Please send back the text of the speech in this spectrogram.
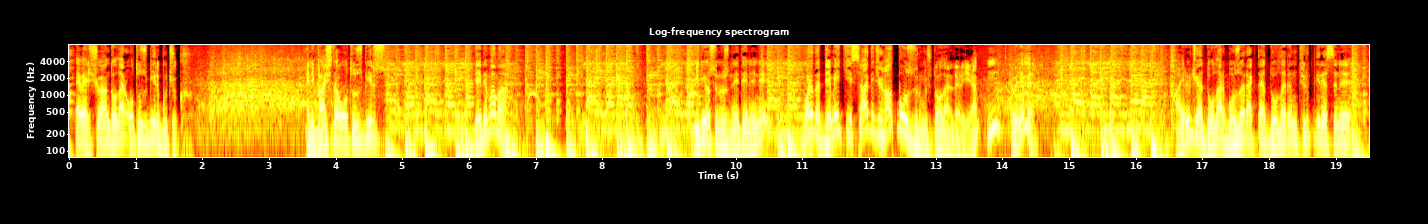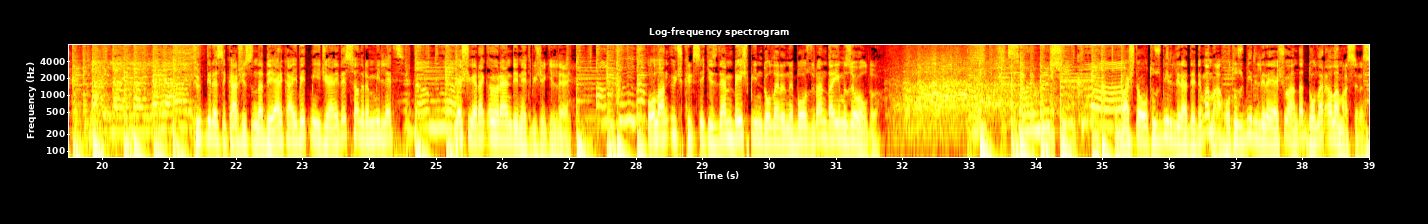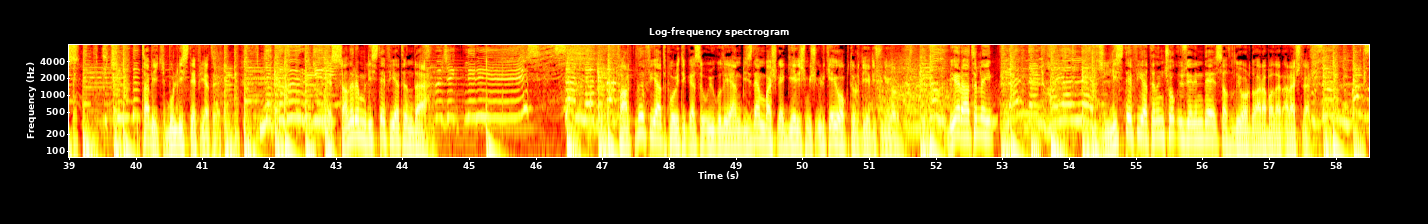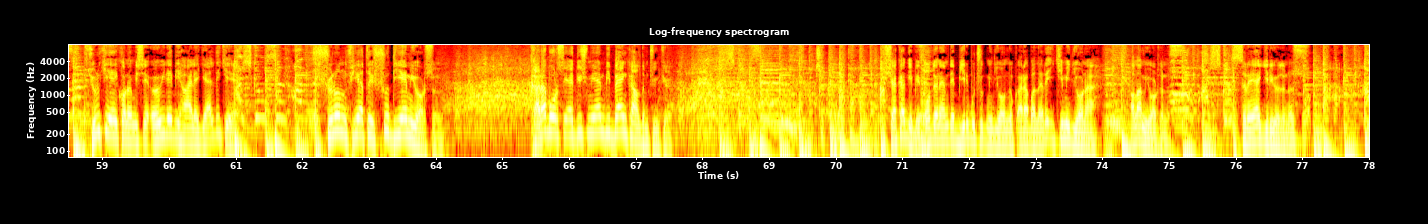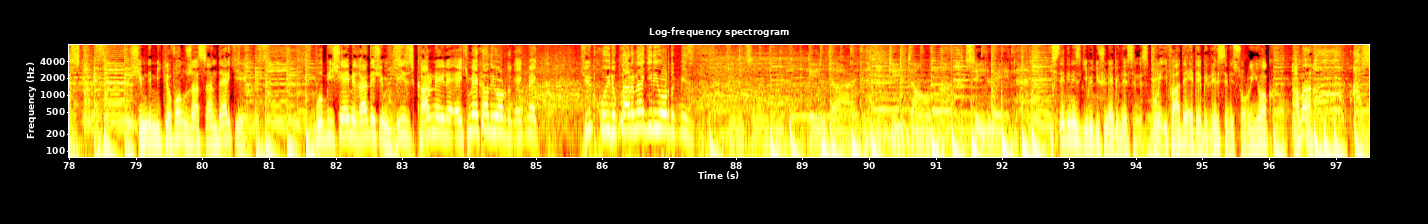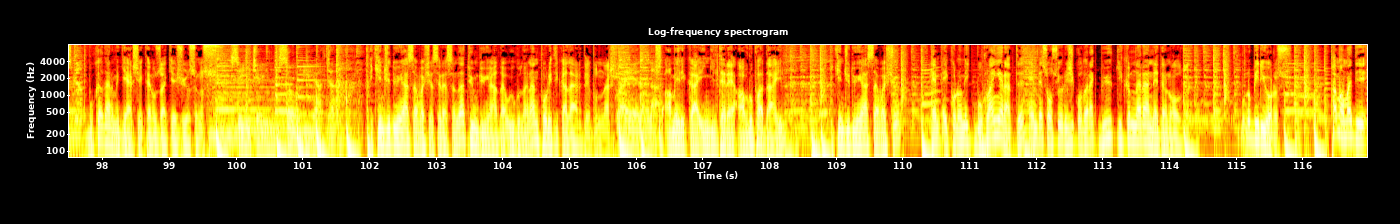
Evet şu an dolar 31 buçuk. Hani başta 31 dedim ama biliyorsunuz nedenini. Bu arada demek ki sadece halk bozdurmuş dolarları ya. Hı? Öyle mi? Ayrıca dolar bozarak da doların Türk lirasını Türk lirası karşısında değer kaybetmeyeceğini de sanırım millet yaşayarak öğrendi net bir şekilde. Olan 3.48'den 5000 dolarını bozduran dayımızı oldu. Başta 31 lira dedim ama 31 liraya şu anda dolar alamazsınız. Tabii ki bu liste fiyatı. E sanırım liste fiyatında farklı fiyat politikası uygulayan bizden başka gelişmiş ülke yoktur diye düşünüyorum. Bir ara hatırlayın liste fiyatının çok üzerinde satılıyordu arabalar araçlar. Türkiye ekonomisi öyle bir hale geldi ki şunun fiyatı şu diyemiyorsun. Kara borsaya düşmeyen bir ben kaldım çünkü. Şaka gibi o dönemde 1,5 milyonluk arabaları 2 milyona alamıyordunuz. Sıraya giriyordunuz. Şimdi mikrofon uzatsan der ki bu bir şey mi kardeşim? Biz karneyle ekmek alıyorduk ekmek. Tüp kuyruklarına giriyorduk biz. İstediğiniz gibi düşünebilirsiniz. Bunu ifade edebilirsiniz sorun yok. Ama bu kadar mı gerçekten uzak yaşıyorsunuz? İkinci Dünya Savaşı sırasında tüm dünyada uygulanan politikalardı bunlar. İşte Amerika, İngiltere, Avrupa dahil İkinci Dünya Savaşı hem ekonomik buhran yarattı hem de sosyolojik olarak büyük yıkımlara neden oldu. Bunu biliyoruz. Tamam hadi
